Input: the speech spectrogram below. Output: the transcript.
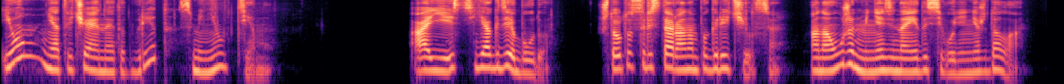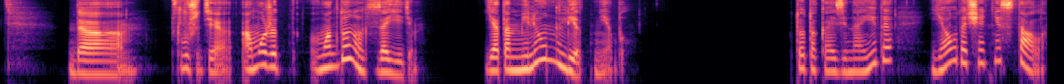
И он, не отвечая на этот бред, сменил тему. «А есть я где буду? Что-то с рестораном погорячился, а на ужин меня Зинаида сегодня не ждала. Да, слушайте, а может, в Макдональдс заедем? Я там миллион лет не был». Кто такая Зинаида, я уточнять не стала,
